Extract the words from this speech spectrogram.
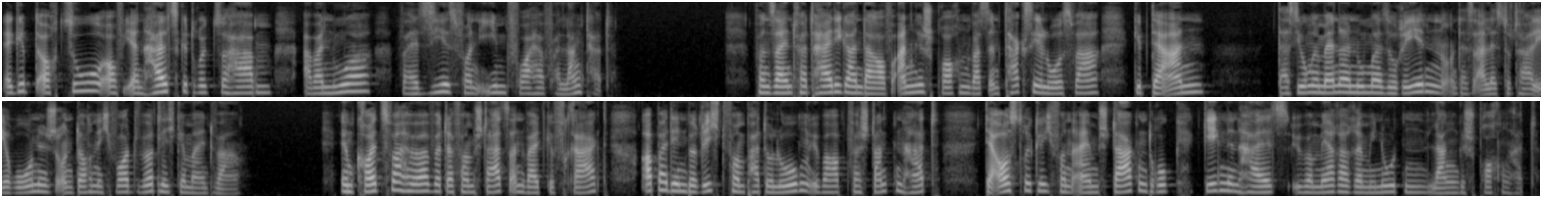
Er gibt auch zu, auf ihren Hals gedrückt zu haben, aber nur, weil sie es von ihm vorher verlangt hat. Von seinen Verteidigern darauf angesprochen, was im Taxi los war, gibt er an, dass junge Männer nun mal so reden und das alles total ironisch und doch nicht wortwörtlich gemeint war. Im Kreuzverhör wird er vom Staatsanwalt gefragt, ob er den Bericht vom Pathologen überhaupt verstanden hat, der ausdrücklich von einem starken Druck gegen den Hals über mehrere Minuten lang gesprochen hat.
